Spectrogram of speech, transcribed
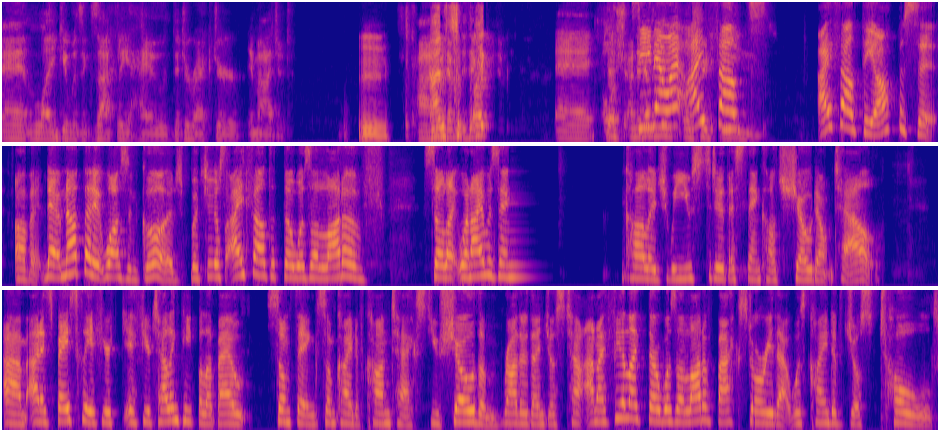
uh, like it was exactly how the director imagined. Mm. And, I And so, like, uh, Ush- and See, now I, I felt in- I felt the opposite of it. Now, not that it wasn't good, but just I felt that there was a lot of so like when I was in college, we used to do this thing called show don't tell, um, and it's basically if you're if you're telling people about something, some kind of context, you show them rather than just tell. And I feel like there was a lot of backstory that was kind of just told.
